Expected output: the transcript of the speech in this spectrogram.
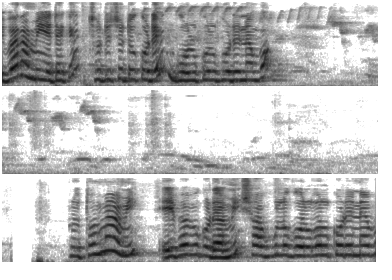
এবার আমি এটাকে ছোট ছোট করে গোল গোল করে নেব। প্রথমে আমি এইভাবে করে আমি সবগুলো গোল গোল করে নেব।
